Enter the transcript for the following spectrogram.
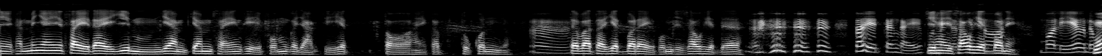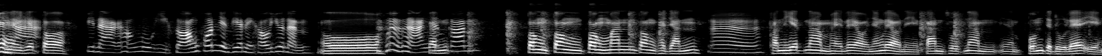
นี่คันแม่ใหญ่ใส่ได้ยิ้มแย้มแจ่มใสจังซี่ผมก็อยากสิเฮ็ด ต่อให้กับทุกคนอยู่เออแต่ว่าถ้าเฮ็ดบ่ได้ ผมสิเซาเฮ็ดเด้อ เศร้าเฮ็ดจังไดสิให้เซาเฮ็ดบ่นี่บ่เหลียวเดี๋ยวเฮ้ยพี่ให้นาเฮ็ดต่อ พี่นากับของลูกอีกสองคนอย่างที่ให้เขาอยู่นั่น โอ้ หาเงินก่อนต้องต้องต้องมันต้องขยัน เออ คันเฮ็ดน้ำให้แล้วหยังแล้วนี่ การสูบน้ำเนี่ยผมจะดูแลเอง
